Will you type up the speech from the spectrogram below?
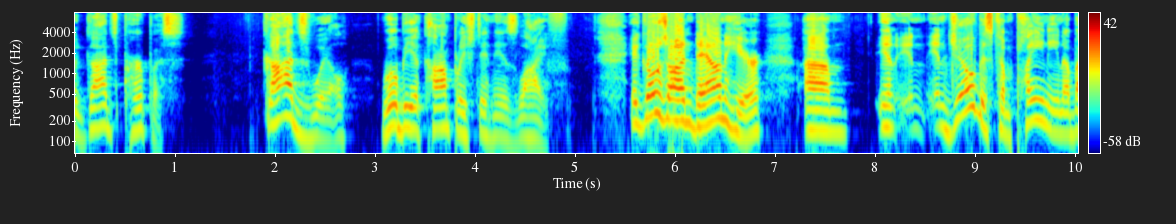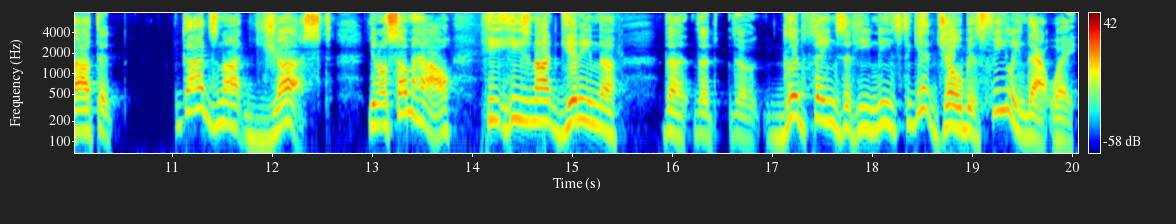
But God's purpose, God's will, will be accomplished in his life. It goes on down here. Um, in, Job is complaining about that God's not just. You know, somehow he, he's not getting the, the, the, the good things that he needs to get. Job is feeling that way.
